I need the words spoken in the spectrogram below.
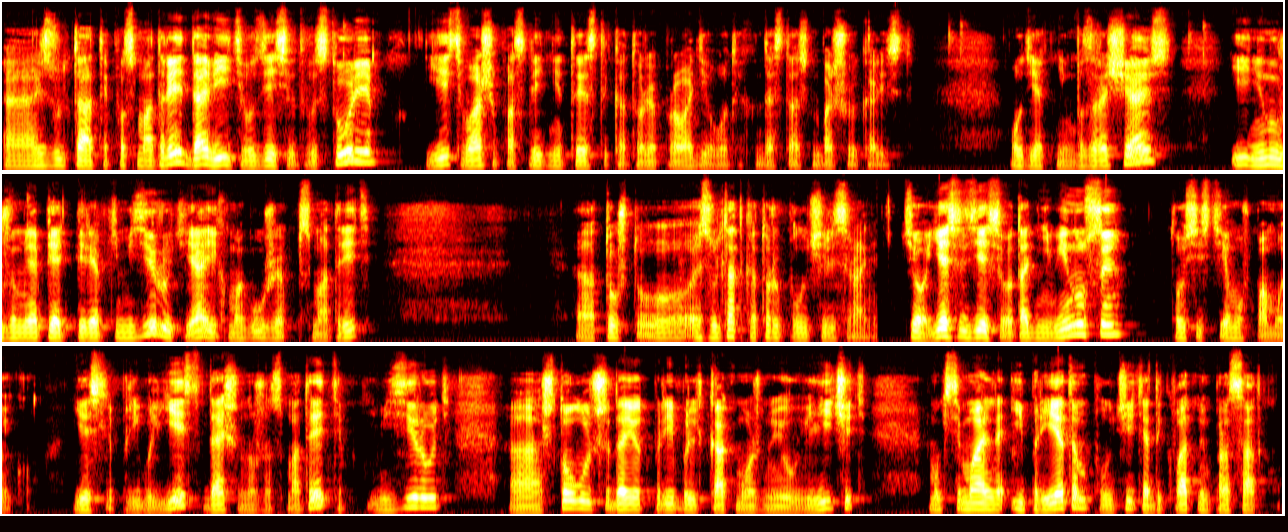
Э, результаты посмотреть. Да, видите, вот здесь вот в истории есть ваши последние тесты, которые я проводил. Вот их достаточно большое количество. Вот я к ним возвращаюсь. И не нужно мне опять переоптимизировать. Я их могу уже посмотреть то, что результат, который получились ранее. Все, если здесь вот одни минусы, то систему в помойку. Если прибыль есть, дальше нужно смотреть, оптимизировать, э, что лучше дает прибыль, как можно ее увеличить максимально и при этом получить адекватную просадку.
